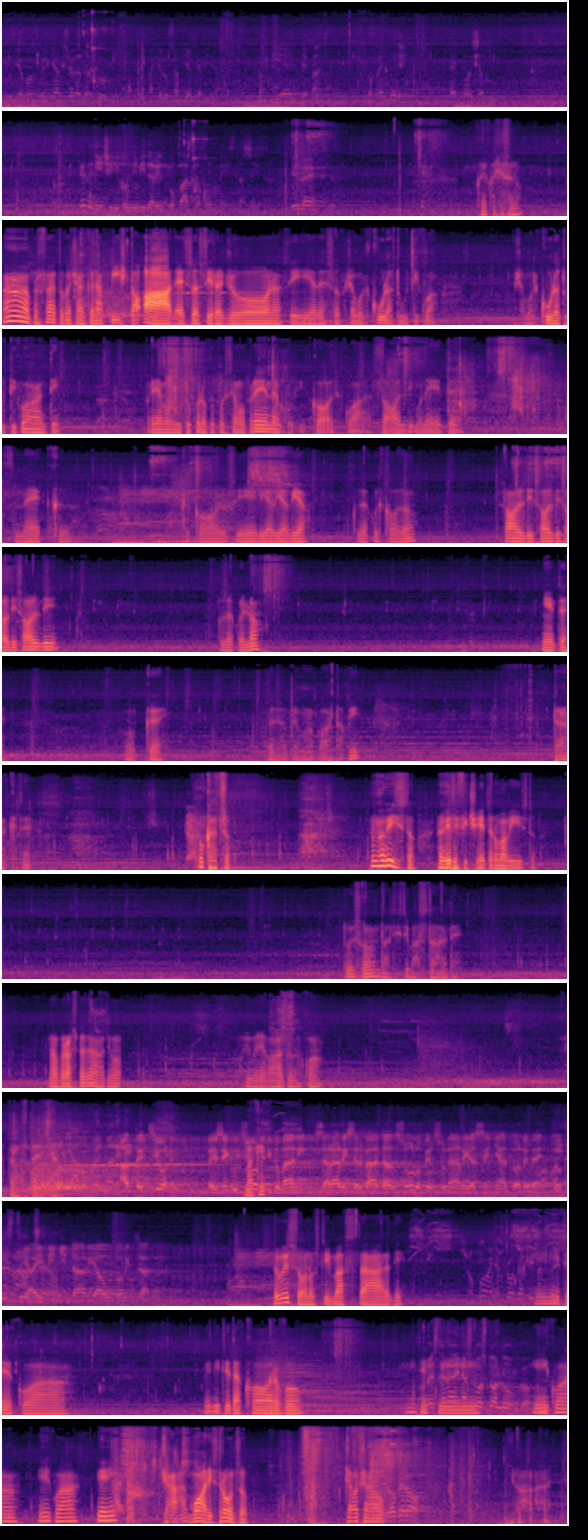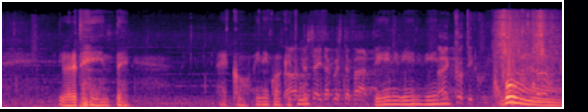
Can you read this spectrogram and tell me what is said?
Dobbiamo sbrigarcela da soli, prima che lo sappia il capitano. Niente panico. Lo prenderemo. E poi siamo in Che ne dici di condividere il tuo pasto con me stasera? Silenzio. Ok, qua ci sono. Ah, perfetto, qua c'è anche una pista. Ah, adesso si ragiona. Sì, adesso facciamo il culo a tutti qua. Facciamo il culo a tutti quanti. Prendiamo tutto quello che possiamo prendere, un po' di cose qua, soldi, monete, snack. Che cosa, sì, via via via. Cos'è quel coso? Soldi, soldi, soldi, soldi. Cos'è quello? Niente? Ok. Adesso apriamo una porta qui. Tracchete. Oh cazzo! Non mi ha visto! Ma che deficiente, non mi ha visto. Dove sono andati sti bastardi? No però aspetta un attimo. Io me ne vado da qua. Però aspetta. Attenzione! L'esecuzione che- di domani sarà riservata al solo personale assegnato all'evento e ai dignitari autorizzati. Dove sono sti bastardi? Venite qua. Venite da corvo. Venite Resterai qui. nascosto a lungo. Vieni qua. Vieni qua. Vieni. Ciao, muori, stronzo. Ciao, ciao. Divertente. Ecco, vieni qua anche tu. Vieni, vieni, vieni. Eccoti qui. Boom!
